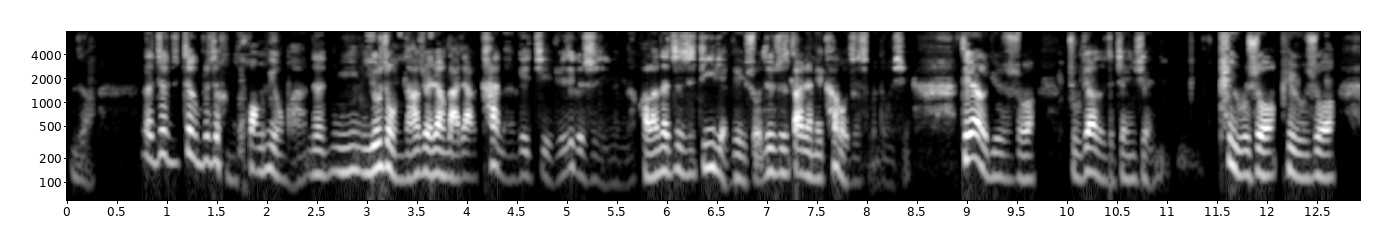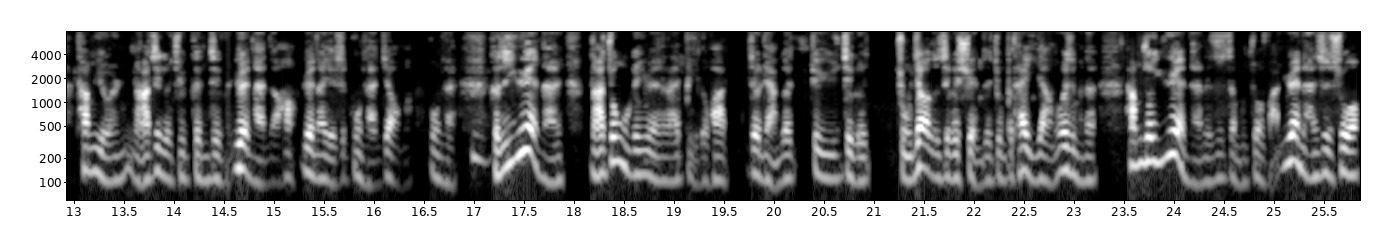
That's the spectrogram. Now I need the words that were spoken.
你知道。那这这个不是很荒谬吗？那你你有种拿出来让大家看的，可以解决这个事情的呢？好了，那这是第一点可以说，就是大家没看过这是什么东西。第二个就是说，主教的甄选。”譬如说，譬如说，他们有人拿这个去跟这个越南的哈，越南也是共产教嘛，共产。可是越南拿中国跟越南来比的话，这两个对于这个主教的这个选择就不太一样。为什么呢？他们说越南的是什么做法？越南是说，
